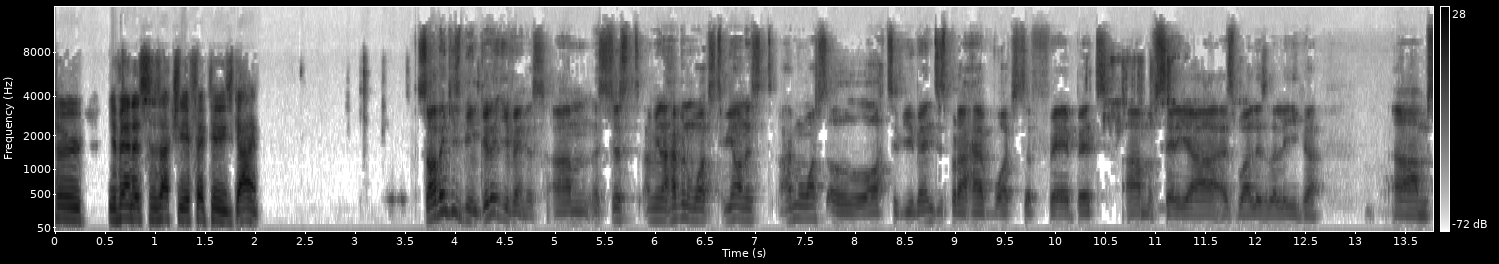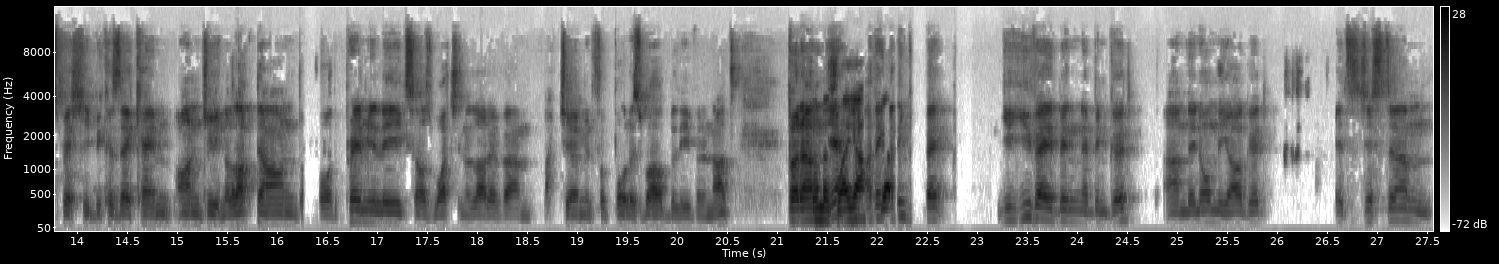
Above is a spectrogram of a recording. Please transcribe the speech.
to Juventus has actually affected his game? So I think he's been good at Juventus. Um, it's just, I mean, I haven't watched, to be honest, I haven't watched a lot of Juventus, but I have watched a fair bit um, of Serie A as well as La Liga, um, especially because they came on during the lockdown before the Premier League. So I was watching a lot of um, like German football as well, believe it or not. But um, yeah, I think I think Juve, Juve have been have been good. Um, they normally are good. It's just um,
